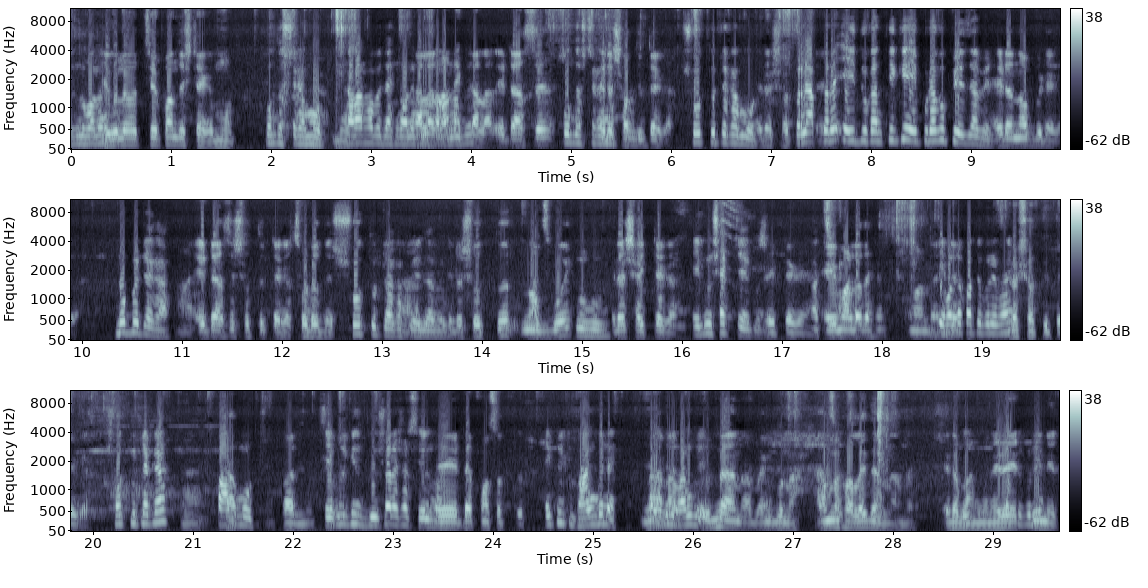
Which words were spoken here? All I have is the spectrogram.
এগুলো বলেন। এগুলো হচ্ছে পঞ্চাশ টাকা মোট। পঞ্চাশ টাকা মোট। কালার হবে দেখেন অনেক কালার অনেক কালার এটা আছে পঞ্চাশ টাকা এটা মোট। সত্তর টাকা। সত্তর টাকা মোট। মানে আপনারা এই দোকান থেকে এই প্রোডাক্ট পেয়ে যাবেন। এটা নব্বই টাকা। নব্বই টাকা। হ্যাঁ, এটা আছে সত্তর টাকা ছোটদের। সত্তর টাকা পেয়ে যাবেন। এটা সত্তর নব্বই হুম। এটা ষাট টাকা। এগুলো ষাট টাকা ষাট টাকা। আচ্ছা। এই মালটা দেখেন এই মালটা। কত করে ভাই? সত্তর টাকা। সত্তর টাকা হ্যাঁ এগুলো কিন্তু দুশো আড়াইশো সেল হয় এটা পঁচাত্তর। এগুলো কি ভাঙবে না ভাঙবে? না না ভাঙবো না। আমরা ফালাই দেন না। এটা ভাঙবো না এটা টিনের।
